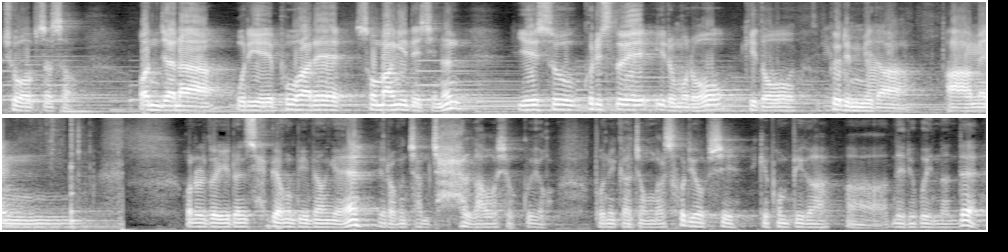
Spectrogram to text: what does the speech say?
주옵소서. 언제나 우리의 부활의 소망이 되시는 예수 그리스도의 이름으로 기도드립니다. 아멘. 오늘도 이런 새벽 미명에 여러분 참 잘 나오셨고요. 보니까 정말 소리 없이 이렇게 봄비가 아, 내리고 있는데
